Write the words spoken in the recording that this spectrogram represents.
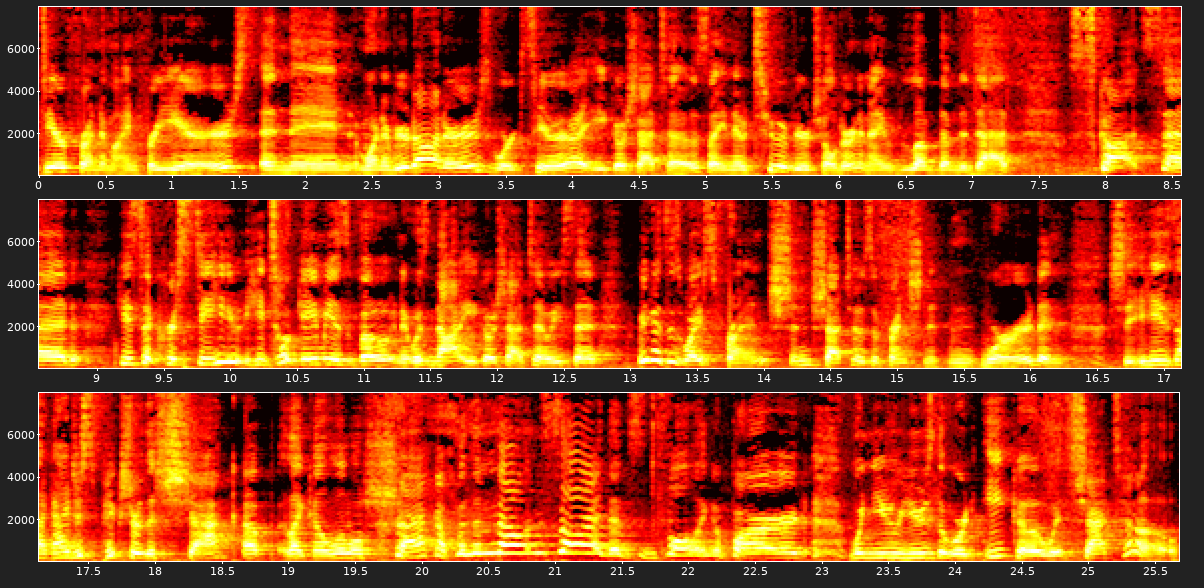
dear friend of mine for years. And then one of your daughters works here at Eco Chateau, so I know two of your children and I love them to death. Scott said, he said, Christy, he, he told, gave me his vote and it was not Eco Chateau. He said, because his wife's French and Chateau's a French word. And she, he's like, I just picture the shack up, like a little shack up in the mountainside that's falling apart when you use the word eco with Chateau.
